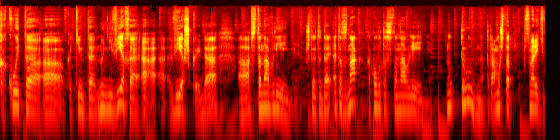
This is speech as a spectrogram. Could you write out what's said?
какой-то а, каким-то, ну не веха, а, а вешкой, да, а, становления, что это, да, это знак какого-то становления. Ну, трудно, потому что, смотрите,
